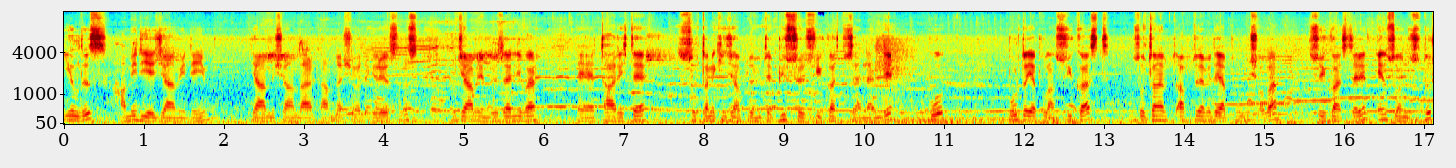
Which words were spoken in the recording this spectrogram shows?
Yıldız Hamidiye Camii'deyim. Cami şu anda arkamda şöyle görüyorsunuz. Bu caminin bir özelliği var. Ee, tarihte Sultan II. Abdülhamid'e bir sürü suikast düzenlendi. Bu burada yapılan suikast Sultan Abdülhamid'e yapılmış olan suikastlerin en sonuncusudur.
